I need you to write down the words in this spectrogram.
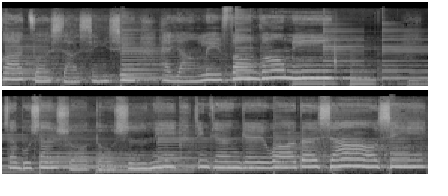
化作小星星，海洋里放光明。闪不闪烁都是你今天给我的消息。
